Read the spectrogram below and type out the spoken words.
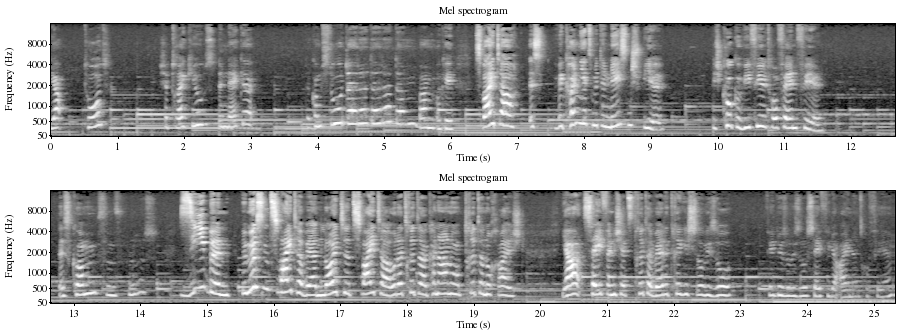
Ja, tot. Ich habe drei Cubes in der Ecke. Kommst du. Da, da, da, da, bam. Okay. Zweiter. Ist, wir können jetzt mit dem nächsten Spiel. Ich gucke, wie viele Trophäen fehlen. Es kommen fünf plus. Sieben! Wir müssen Zweiter werden, Leute. Zweiter oder Dritter. Keine Ahnung, ob Dritter noch reicht. Ja, safe. Wenn ich jetzt Dritter werde, kriege ich sowieso. Fehlt mir sowieso safe wieder eine Trophäe.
